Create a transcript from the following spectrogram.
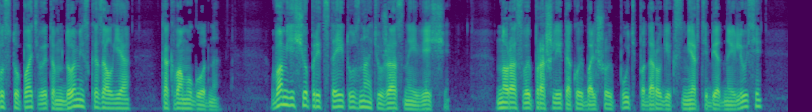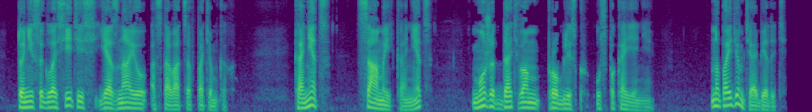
поступать в этом доме, — сказал я, — как вам угодно. Вам еще предстоит узнать ужасные вещи. Но раз вы прошли такой большой путь по дороге к смерти бедной Люси, то не согласитесь, я знаю, оставаться в потемках. Конец, самый конец, может дать вам проблеск успокоения. Но пойдемте обедать.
